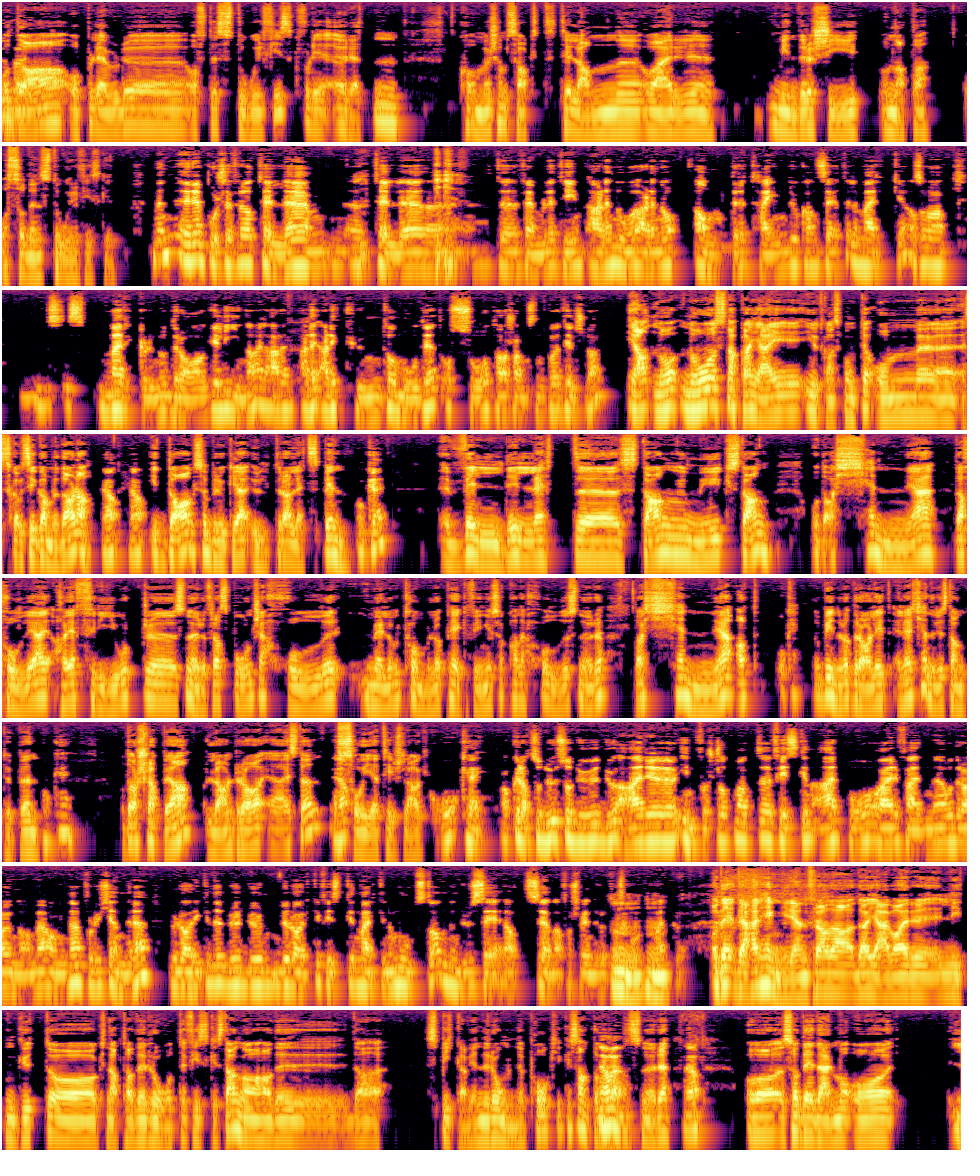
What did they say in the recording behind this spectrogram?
Og da opplever du ofte stor fisk, fordi ørreten kommer som sagt til land og er eh, mindre sky om natta. Også den store fisken. Men rent bortsett fra å telle, telle til fem eller ti, er det noe, er det noe andre tegn du kan se til, eller merke? Altså, merker du noe drag i lina, eller er det, er, det, er det kun tålmodighet, og så ta sjansen på et tilslag? Ja, nå, nå snakka jeg i utgangspunktet om, eh, skal vi si gamle dager, da. Ja, ja, I dag så bruker jeg ultralettspinn. ok. veldig lett eh, stang, myk stang. Og da kjenner jeg, da holder jeg, har jeg frigjort eh, snøret fra sporen, så jeg holder mellom tommel og pekefinger, så kan jeg holde snøret. Da kjenner jeg at ok, nå begynner det å dra litt, eller jeg kjenner i stangtuppen. Ok, Og da slapper jeg av, lar den dra ei stund, og Ja. så gir jeg tilslag. ok. Akkurat, så du, så du, du er eh, innforstått med at eh, fisken er på og er i ferd med å dra unna med agnet, for du kjenner det. Du lar ikke, det, du, du, du lar ikke fisken merke noe motstand, men du ser at sena forsvinner ut av sporet. Mm, merker. Og det, det her henger igjen fra da, da jeg var liten gutt og knapt hadde råd til fiskestang, og hadde, da spikka vi en rognepåk, ikke sant, om Ja, ja. snøret. Ja. Og, så det der med å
